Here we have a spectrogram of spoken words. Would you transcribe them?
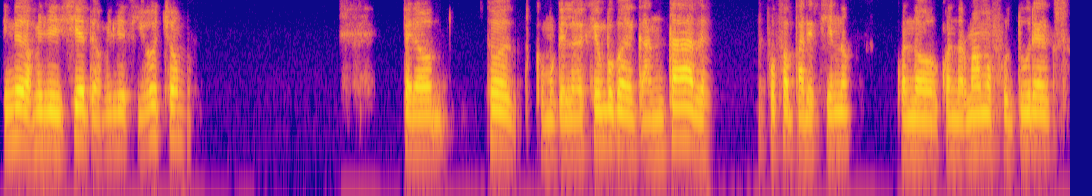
fin de 2017, 2018, pero todo como que lo dejé un poco de cantar, después fue apareciendo, cuando, cuando armamos Futurex,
